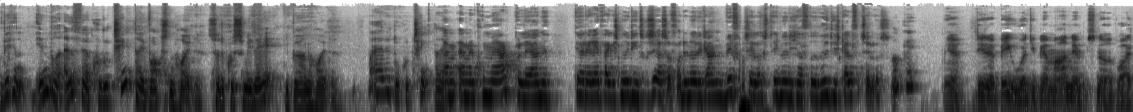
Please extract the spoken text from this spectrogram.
hvilken ændret adfærd kunne du tænke dig i voksenhøjde, så det kunne smitte af i børnehøjde? Hvad er det, du kunne tænke dig? At, at man kunne mærke på lærerne, det her det er rent faktisk noget, de interesserer sig for. Det er noget, de gerne vil fortælle os. Det er ikke noget, de har fået at vide, de skal fortælle os. Okay. Ja, de der B-uger, de bliver meget nemt sådan noget, hvor at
